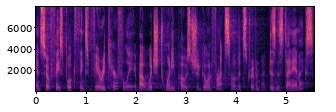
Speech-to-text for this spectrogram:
And so Facebook thinks very carefully about which 20 posts should go in front. Some of it's driven by business dynamics.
